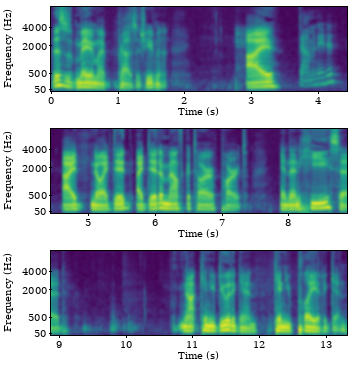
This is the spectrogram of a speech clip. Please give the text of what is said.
this is maybe my proudest achievement. I Dominated. I no, I did I did a mouth guitar part, and then he said, "Not can you do it again? Can you play it again?"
